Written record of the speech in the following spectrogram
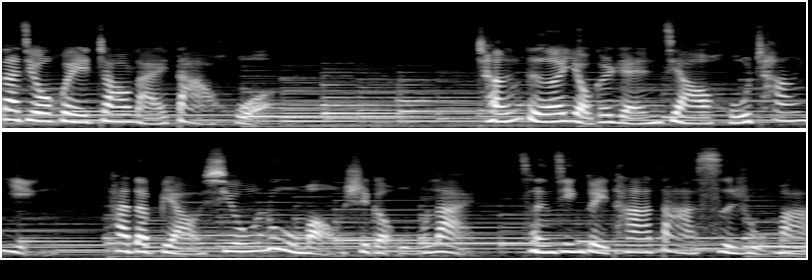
那就会招来大祸。”承德有个人叫胡昌颖，他的表兄陆某是个无赖，曾经对他大肆辱骂。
